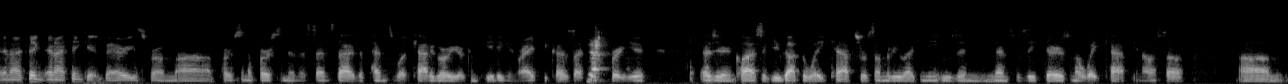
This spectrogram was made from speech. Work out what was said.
and I think and I think it varies from uh, person to person in the sense that it depends what category you're competing in, right? Because I think Yeah. for you, as you're in classic, you got the weight caps. For somebody like me who's in men's physique, there is no weight cap, you know. So Um,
